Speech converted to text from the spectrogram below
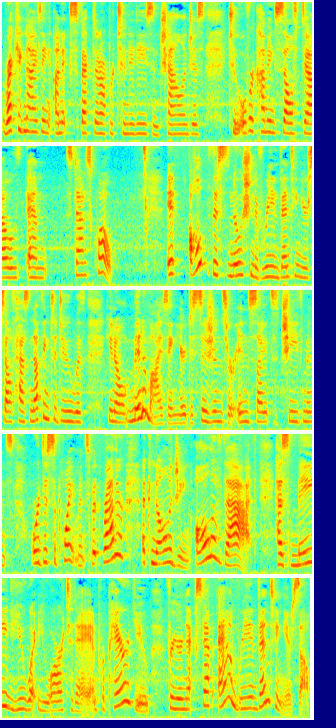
recognizing unexpected opportunities and challenges to overcoming self-doubt and status quo it all of this notion of reinventing yourself has nothing to do with you know minimizing your decisions or insights achievements or disappointments but rather acknowledging all of that has made you what you are today and prepared you for your next step and reinventing yourself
